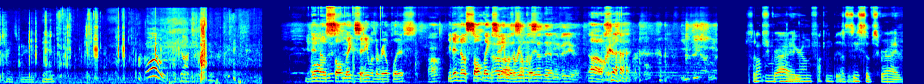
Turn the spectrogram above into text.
Prince man. Yeah. Oh! oh you Oh, didn't Oh, know this Salt Lake. City was a real place? Huh? You didn't know Salt Lake City was a real place? someone place? said that in the video. Oh. God. Subscribe. Your own fucking business. Let's see subscribe.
